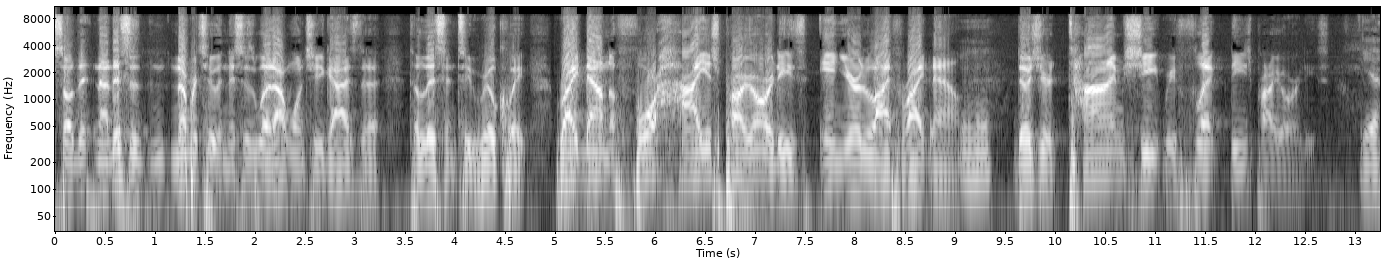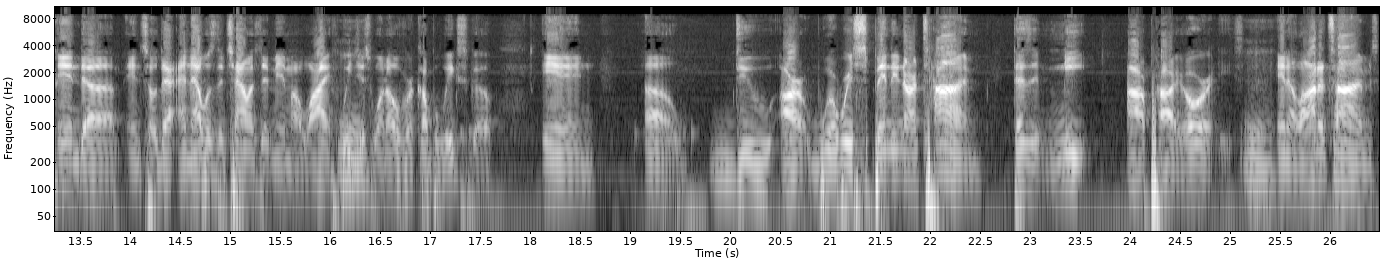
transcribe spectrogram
so th- now this is n- number two, and this is what I want you guys to to listen to real quick. Write down the four highest priorities in your life right now. Mm-hmm. Does your time sheet reflect these priorities? Yeah. And uh, and so that and that was the challenge that me and my wife Mm-hmm. we just went over a couple weeks ago. And uh, do our where we're spending our time does it meet our priorities? Mm. And a lot of times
